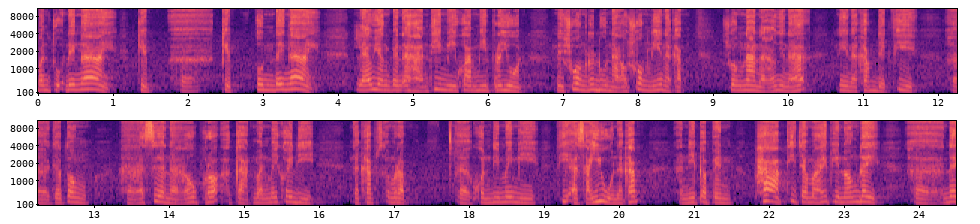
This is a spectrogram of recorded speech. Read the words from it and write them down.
บรรจุได้ง่าย เก็บเอ่อเก็บตุนได้ง่าย แล้วยังเป็นอาหารที่มีความมีประโยชน์ ในช่วงฤดูหนาวช่วงนี้นะครับ ช่วงหน้าหนาวนี่นะฮะนี่นะครับเด็กที่จะต้องหาเสื้อหนาว เพราะอากาศมันไม่ค่อยดีนะครับสำหรับคนที่ไม่มีที่อาศัยอยู่นะครับ อันนี้ก็เป็นภาพที่จะมาให้พี่น้องได้ได้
